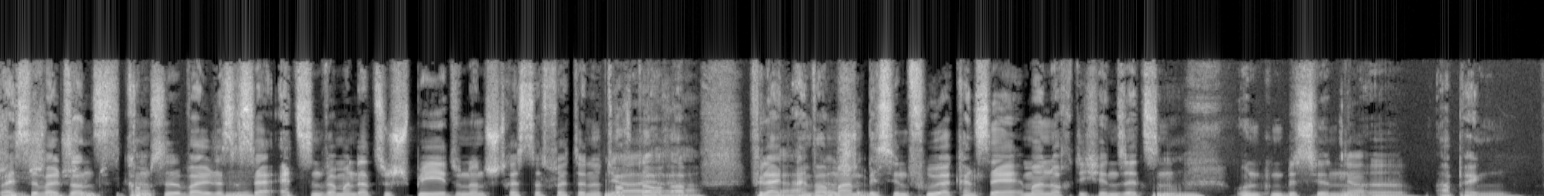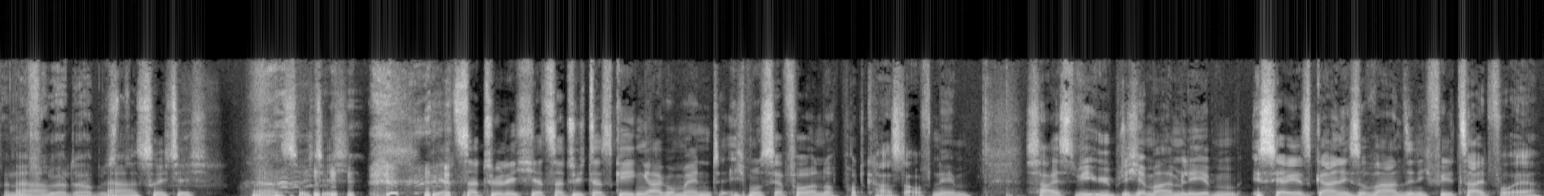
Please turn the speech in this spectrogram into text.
weißt du, weil sonst kommst du, weil das ist ja ätzend, wenn man da zu spät und dann stresst das vielleicht deine Mhm. Ja, Tochter ja, auch ab. Vielleicht einfach mal ein stimmt. Mhm. bisschen früher kannst du ja immer noch dich hinsetzen und ein bisschen äh, abhängen, wenn du früher da bist. Ja, ist richtig. Ja, ist richtig. Jetzt natürlich, jetzt natürlich das Gegenargument. Ich muss ja vorher noch Podcast aufnehmen. Das heißt, wie üblich in meinem Leben ist ja jetzt gar nicht so wahnsinnig viel Zeit vorher.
